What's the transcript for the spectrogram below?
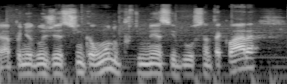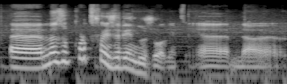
apanhou duas vezes 5 a 1 do Portimonense e do Santa Clara. Uh, mas o Porto foi gerindo o jogo, enfim. Uh, uh,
